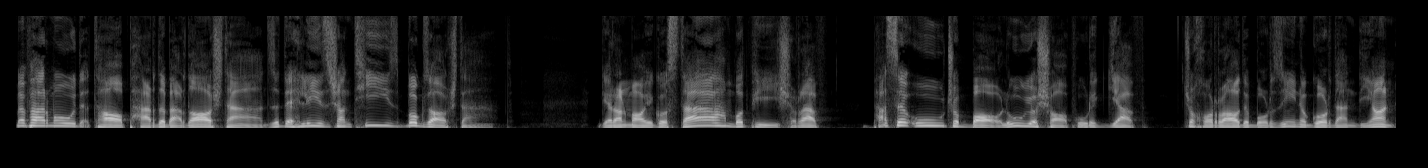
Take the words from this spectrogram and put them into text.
بفرمود تا پرده برداشتند ز دهلیزشان تیز بگذاشتند. گران مای گسته بود پیش رفت. پس او چو بالوی و شاپور گو چو خراد برزین و گردندیان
